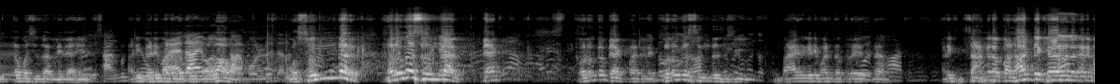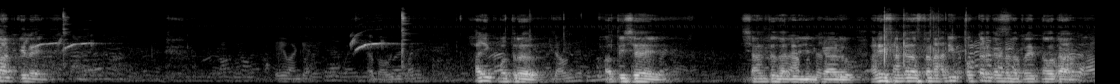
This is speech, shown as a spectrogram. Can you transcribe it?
उत्तम अशी झालेली आहे. आणि गडी वा सुंदर खरोखर सुंदर. बॅक खरोखर बॅक मारले खरोखर सुंदर अशी. पायाने गडी मारण्याचा प्रयत्न. आणि चांगला बलाढ्य खेळाडूला त्यांनी बात केलंय. हा एक मात्र अतिशय शांत झालेली खेळाडू. आणि सांगत असताना अधिक पकड करण्याचा प्रयत्न होता.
